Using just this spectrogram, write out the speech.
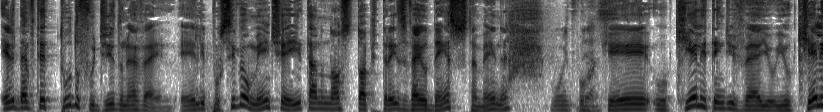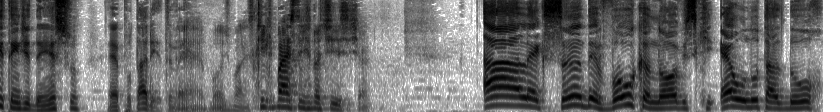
Ele deve ter tudo fudido, né, velho? Ele possivelmente aí tá no nosso top 3 velho densos também, né? Ah, muito Porque denso. o que ele tem de velho e o que ele tem de denso é putaria também. É, bom demais. O que mais tem de notícia, Thiago? Alexander Volkanovski é o lutador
